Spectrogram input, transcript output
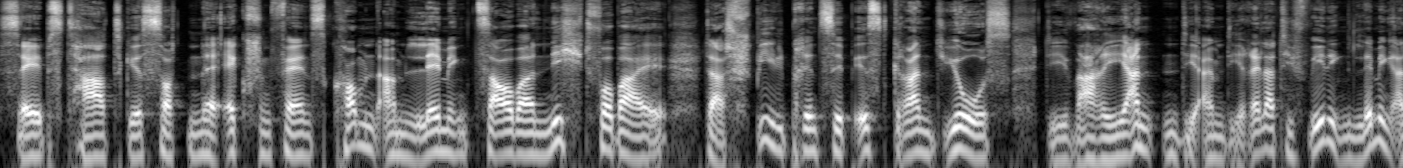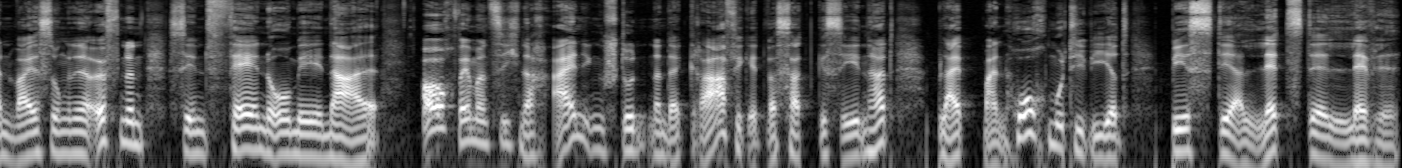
Selbst hartgesottene Actionfans kommen am Lemming-Zauber nicht vorbei. Das Spielprinzip ist grandios. Die Varianten, die einem die relativ wenigen Lemming-Anweisungen eröffnen, sind phänomenal. Auch wenn man sich nach einigen Stunden an der Grafik etwas satt gesehen hat, bleibt man hochmotiviert, bis der letzte Level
